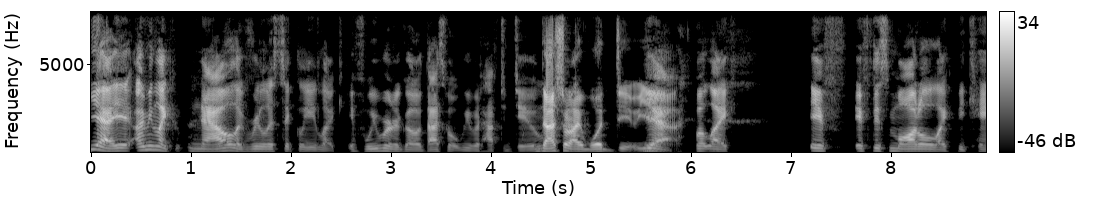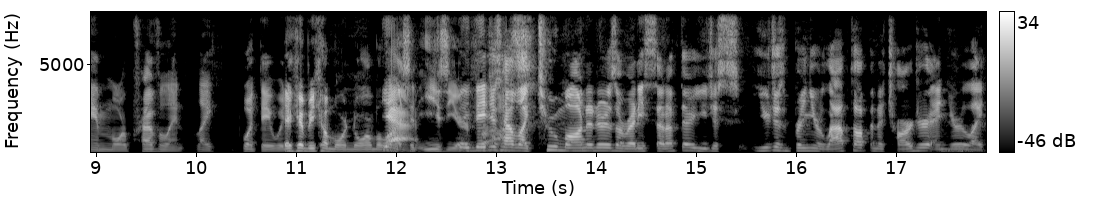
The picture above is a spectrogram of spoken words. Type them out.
Yeah, yeah. I mean, like now, like realistically, like if we were to go, that's what we would have to do. That's what I would do. yeah. Yeah. But like, if if this model like became more prevalent, like what they would, It could become more normalized Yeah. and easier. they, just have like two monitors already set up there. You just you just bring your laptop and a charger, and you're like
